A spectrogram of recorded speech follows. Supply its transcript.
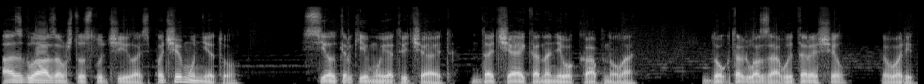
А с глазом что случилось? Почему нету? Селкерк ему и отвечает. Да чайка на него капнула. Доктор глаза вытаращил, говорит.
